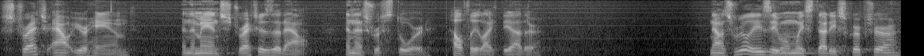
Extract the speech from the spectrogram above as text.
Stretch out your hand. And the man stretches it out and it's restored, healthy like the other. Now, it's real easy when we study Scripture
